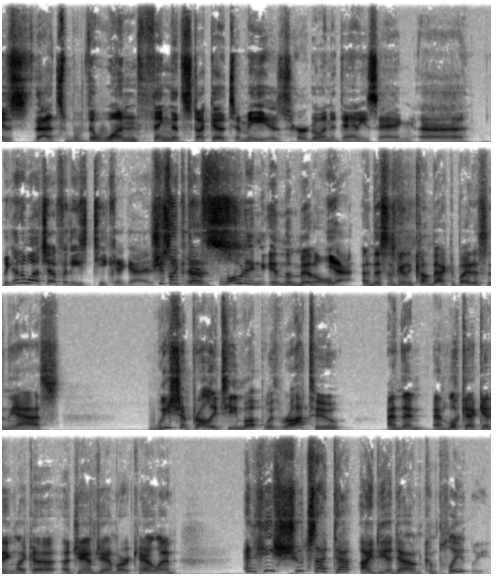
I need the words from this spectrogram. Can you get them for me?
she's that's the one thing that stuck out to me is her going to Danny saying, uh, "We got to watch out for these Tika guys." She's like they're because- floating in the middle. Yeah. And this is going to come back to bite us in the ass. We should probably team up with Ratu and then and look at getting like a, a Yam Yam or a Carolyn. And he shoots that da- idea down completely.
